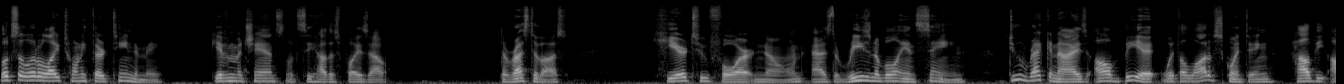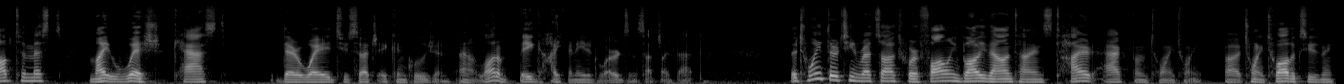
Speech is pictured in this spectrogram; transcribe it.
looks a little like 2013 to me. Give him a chance. Let's see how this plays out. The rest of us, heretofore known as the reasonable and sane, do recognize, albeit with a lot of squinting, how the optimists might wish cast their way to such a conclusion. And a lot of big hyphenated words and such like that. The 2013 Red Sox were following Bobby Valentine's tired act from 2020, uh, 2012, excuse me,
